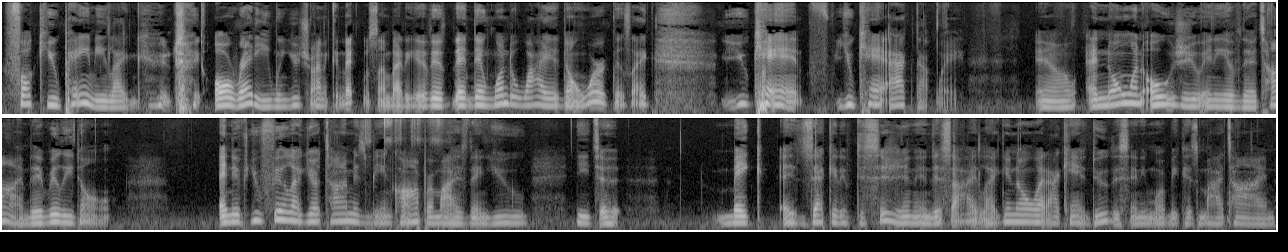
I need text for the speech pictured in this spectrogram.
fuck you, pay me, like already when you're trying to connect with somebody, and then wonder why it don't work. It's like you can't you can't act that way, you know. And no one owes you any of their time. They really don't. And if you feel like your time is being compromised, then you need to make executive decision and decide like you know what I can't do this anymore because my time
